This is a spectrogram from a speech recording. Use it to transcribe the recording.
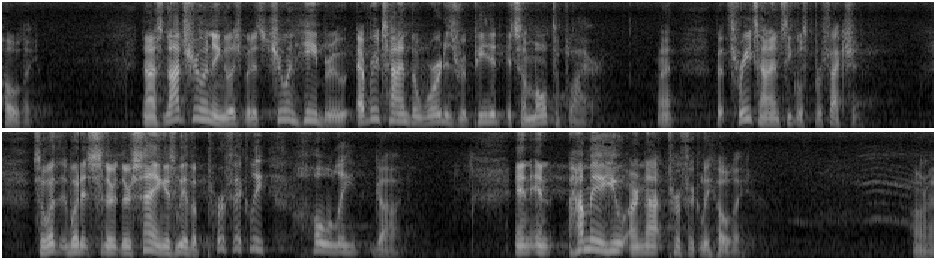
holy. Now, it's not true in English, but it's true in Hebrew. Every time the word is repeated, it's a multiplier, right? But three times equals perfection. So, what, what they're, they're saying is we have a perfectly holy God. And, and how many of you are not perfectly holy? All right.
